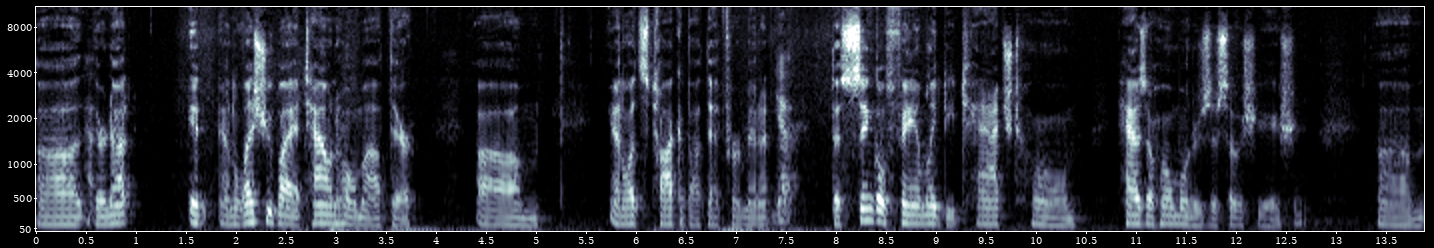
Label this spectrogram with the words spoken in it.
Uh, they're not, it, unless you buy a townhome out there. Um, and let's talk about that for a minute. Yeah. The single family detached home has a homeowners association. Um,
